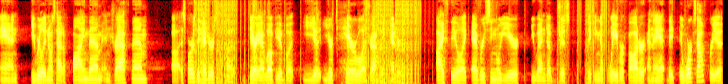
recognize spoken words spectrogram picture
and he really knows how to find them and draft them. Uh, as far as the hitters, uh, Derry, I love you, but you, are terrible at drafting hitters. I feel like every single year you end up just picking up waiver fodder, and they, they it works out for you.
